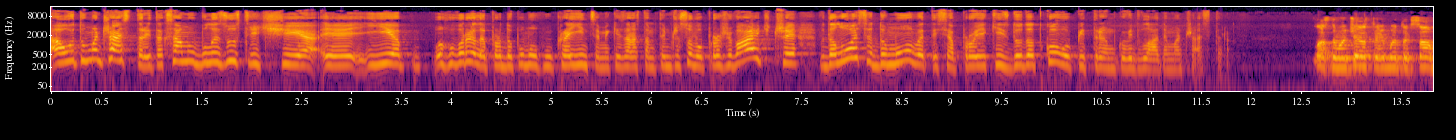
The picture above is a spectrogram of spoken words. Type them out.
А от у Манчестері так само були зустрічі е, і говорили про допомогу українцям, які зараз там тимчасово проживають. Чи вдалося домовитися про якусь додаткову підтримку від влади Манчестера? Власне, Манчестері ми так само.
